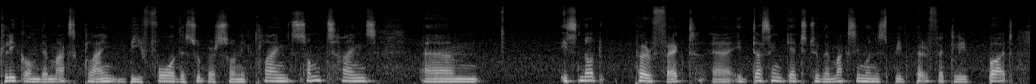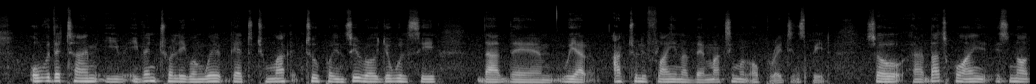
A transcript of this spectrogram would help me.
click on the max climb before the supersonic climb. Sometimes um, it's not perfect, uh, it doesn't get to the maximum speed perfectly, but over the time, e eventually when we get to Mach 2.0, you will see that the, um, we are actually flying at the maximum operating speed. So uh, that's why it's not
